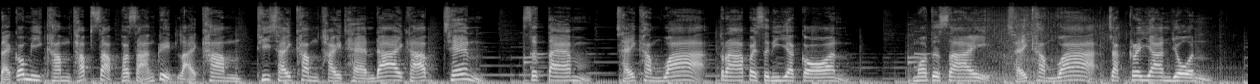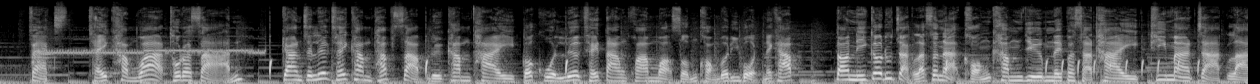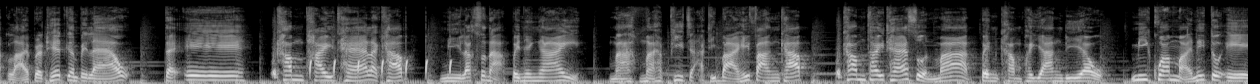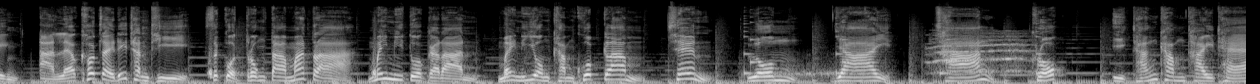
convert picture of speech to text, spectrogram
แต่ก็มีคำทับศัพท์ภาษาอังกฤษหลายคำที่ใช้คำไทยแทนได้ครับ เช่นสแตมใช้คำว่า ตราไปรษณียกร มอเตอร์ไซค์ใช้คำว่า จักรยานยนต์แฟกซ์ใช้คำว่า โทรสาร การจะเลือกใช้คำทับศัพท์หรือคำไทย ก็ควรเลือกใช้ตามความเหมาะสมของบริบทนะครับ ตอนนี้ก็รู้จักลักษณะของคำยืมในภาษาไทยที่มาจากหลากหลายประเทศกันไปแล้ว แต่เอคำไทยแท้ล่ะครับ มีลักษณะเป็นยังไง มามาพี่จะอธิบายให้ฟังครับคำไทยแท้ส่วนมากเป็นคำพยางค์เดียว มีความหมายในตัวเอง อ่านแล้วเข้าใจได้ทันที สะกดตรงตามมาตรา ไม่มีตัวการัน ไม่นิยมคำควบกล้ำ เช่น ลม ยาย ช้าง ครก อีกทั้งคำไทยแท้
